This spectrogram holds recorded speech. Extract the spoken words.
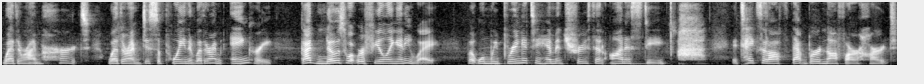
whether I'm hurt, whether I'm disappointed, whether I'm angry. God knows what we're feeling anyway. But when we bring it to Him in truth and honesty, ah, it takes it off, that burden off our heart.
